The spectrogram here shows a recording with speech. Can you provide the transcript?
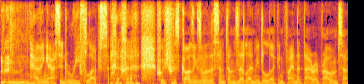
having acid reflux, which was causing some of the symptoms that led me to look and find the thyroid problem. So,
